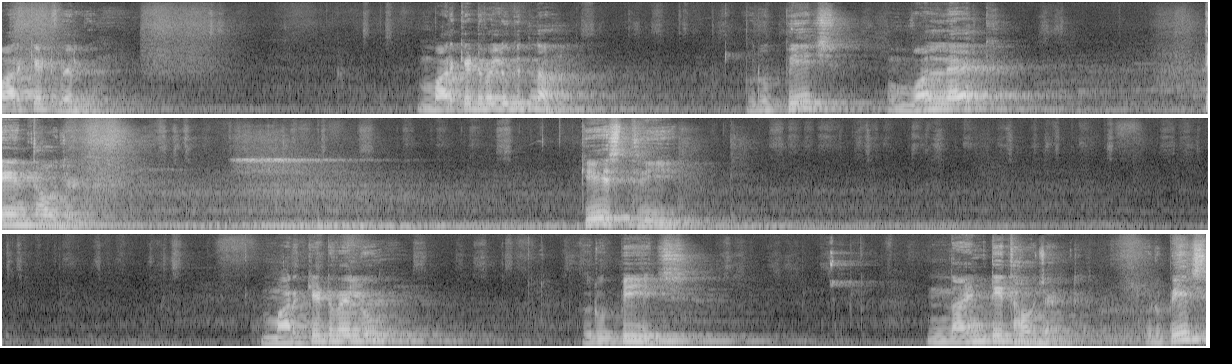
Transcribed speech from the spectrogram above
market value market value कितना rupees one lakh ten thousand case three market value rupees ninety thousand rupees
